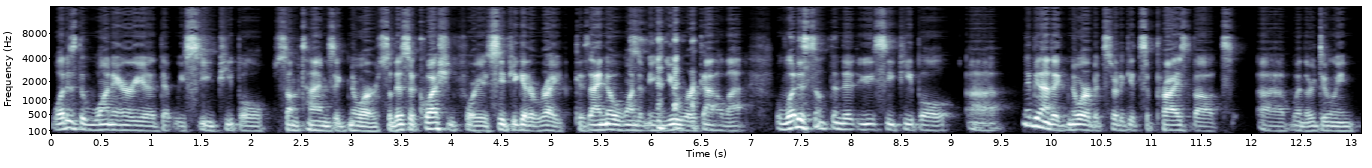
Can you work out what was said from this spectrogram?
what is the one area that we see people sometimes ignore? So there's a question for you. See if you get it right, because I know one that me and you work on a lot. What is something that you see people uh, maybe not ignore, but sort of get surprised about uh, when they're doing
